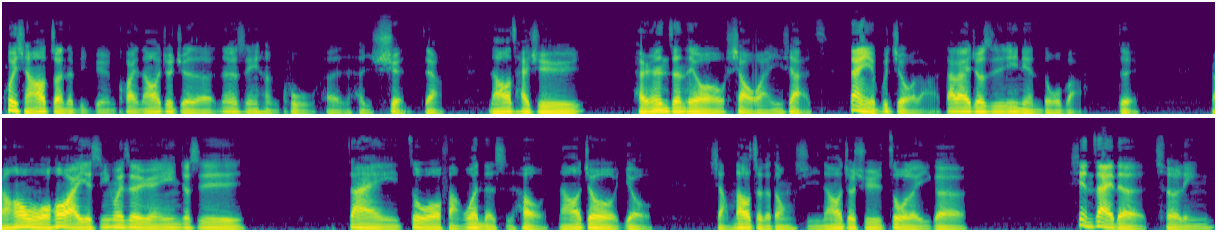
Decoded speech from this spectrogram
会想要转的比别人快，然后就觉得那个声音很酷，很很炫这样，然后才去。很认真的有小玩一下子，但也不久啦，大概就是一年多吧。对，然后我后来也是因为这个原因，就是在做访问的时候，然后就有想到这个东西，然后就去做了一个现在的扯铃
